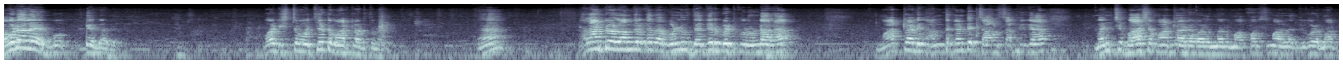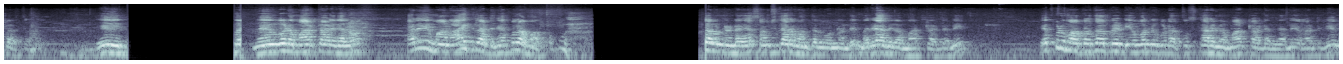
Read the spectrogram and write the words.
ఎవడలే గాడు? వాడు ఇష్టం వచ్చినట్టు మాట్లాడుతున్నాడు. అలాంటి వాళ్ళందరూ కదా ఒళ్ళు దగ్గర పెట్టుకుని ఉండాలా? మాట్లాడి అంతకంటే చాలా చక్కగా మంచి భాష మాట్లాడే వాళ్ళు ఉన్నారు మా పర్సు వాళ్ళ దగ్గర కూడా మాట్లాడుతున్నారు. ఏమి మేము కూడా మాట్లాడగలం. కానీ మా నాయకులు అట్లా చెప్పలే మాకు. ఉండండి అయ్యా, సంస్కారవంతంగా ఉండండి మర్యాదగా మాట్లాడని ఎప్పుడు మా ప్రతాప్ రెడ్డి ఎవరిని కూడా తుస్కారంగా మాట్లాడడం కానీ అలాంటివి ఏం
